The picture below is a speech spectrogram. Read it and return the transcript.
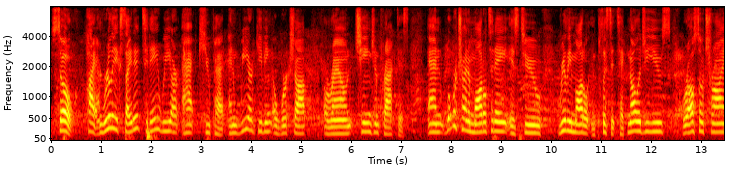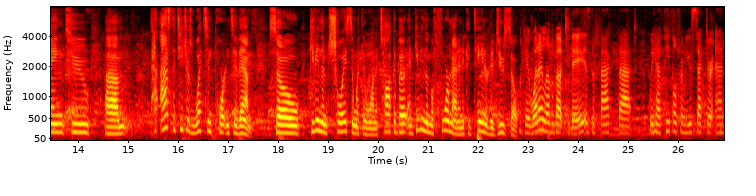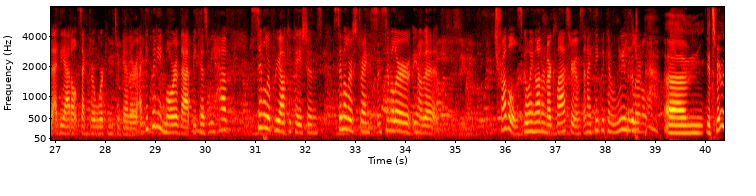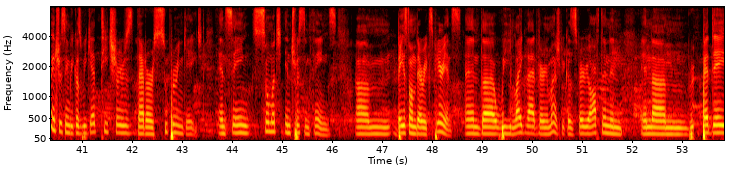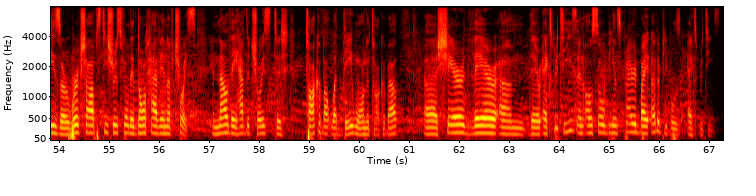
So, hi, I'm really excited. Today we are at QPAT and we are giving a workshop around change in practice. And what we're trying to model today is to really model implicit technology use. We're also trying to um, ask the teachers what's important to them. So giving them choice in what they want to talk about and giving them a format and a container to do so. Okay, what I love about today is the fact that we have people from youth sector and the adult sector working together. I think we need more of that because we have similar preoccupations, similar strengths, and similar, you know, the troubles going on in our classrooms, and I think we can really learn a lot. Um, it's very interesting because we get teachers that are super engaged and saying so much interesting things um, based on their experience, and uh, we like that very much because very often in in um, ped days or workshops, teachers feel they don't have enough choice, and now they have the choice to talk about what they want to talk about uh, share their, um, their expertise and also be inspired by other people's expertise.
